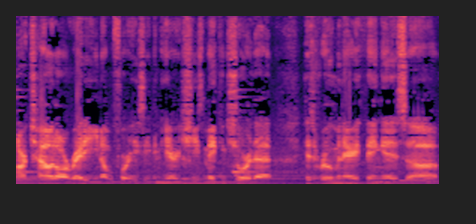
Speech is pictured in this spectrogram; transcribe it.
our child already. You know before he's even here, she's making sure that his room and everything is uh,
